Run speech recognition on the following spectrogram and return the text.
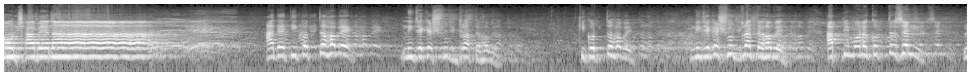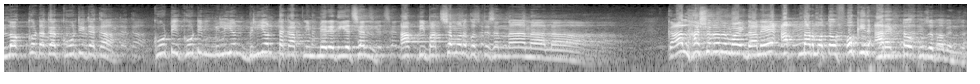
পৌঁছাবে না। আগে কি করতে হবে? নিজেকে শুধরাতে হবে। কি করতে হবে? নিজেকে শুধরাতে হবে। আপনি মনে করতেছেন, লক্ষ টাকা, কোটি টাকা, কোটি কোটি, মিলিয়ন, বিলিয়ন টাকা আপনি মেরে দিয়েছেন। আপনি বাচ্চা মনে করতেছেন, না না না। কাল হাসরের ময়দানে আপনার মতো ফকির আরেকটাও খুঁজে পাবেন না।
